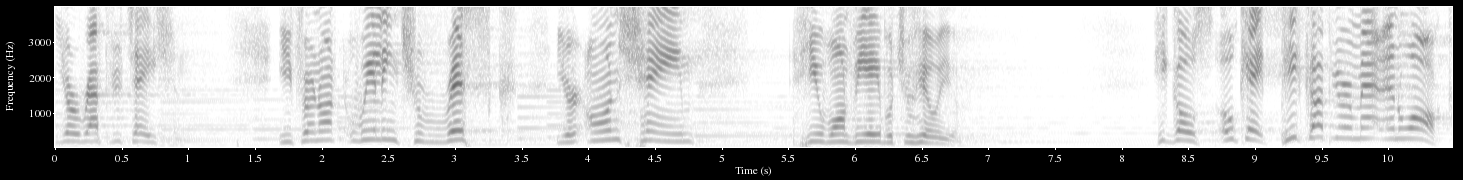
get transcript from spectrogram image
your reputation, if you're not willing to risk your own shame, he won't be able to heal you. He goes, Okay, pick up your mat and walk.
